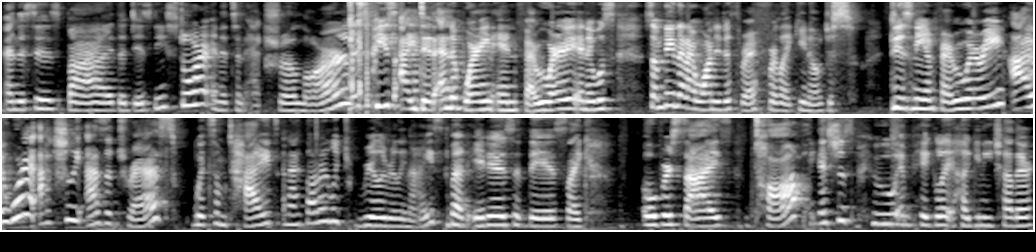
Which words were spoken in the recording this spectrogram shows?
and this is by the Disney store and it's an extra large. This piece I did end up wearing in February and it was something that I wanted to thrift for like, you know, just Disney in February. I wore it actually as a dress with some tights and I thought it looked really, really nice. But it is this like oversized top. It's just Pooh and Piglet hugging each other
